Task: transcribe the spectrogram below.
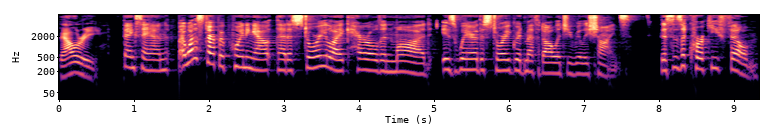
Valerie. Thanks, Anne. I want to start by pointing out that a story like Harold and Maude is where the story grid methodology really shines. This is a quirky film,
